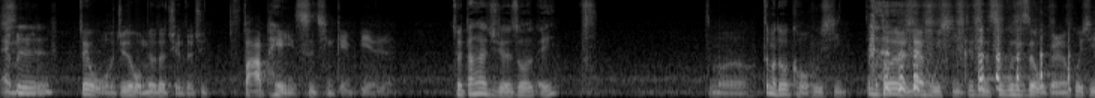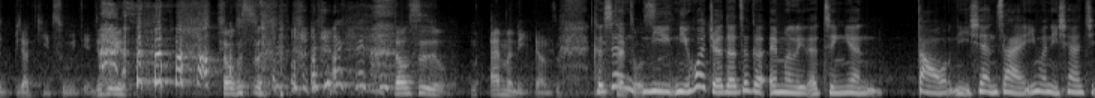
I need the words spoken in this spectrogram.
Emily，所以我觉得我没有这个权责去发配事情给别人，所以当下就觉得说，哎、欸，怎么这么多口呼吸，这么多人在呼吸，就是是不是这五个人呼吸比较急促一点？就是 都是都是 Emily 这样子。可是你你会觉得这个 Emily 的经验？到你现在，因为你现在几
